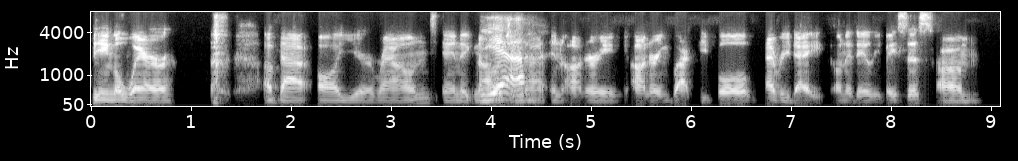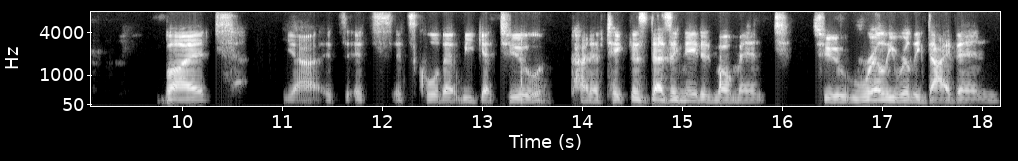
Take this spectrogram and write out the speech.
being aware of that all year round and acknowledging Yeah. that and honoring honoring black people every day on a daily basis. Um but yeah it's it's it's cool that we get to kind of take this designated moment to really really dive in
